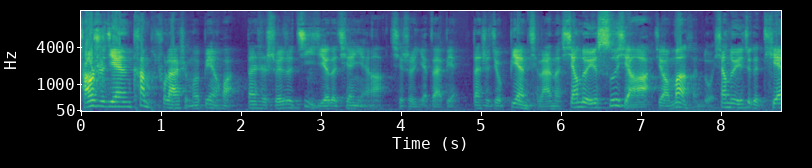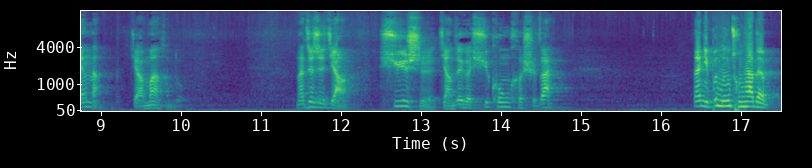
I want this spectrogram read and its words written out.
长时间看不出来什么变化，但是随着季节的迁延啊，其实也在变。但是就变起来呢，相对于思想啊，就要慢很多；相对于这个天呢，就要慢很多。那这是讲虚实，讲这个虚空和实在。那你不能从它的。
